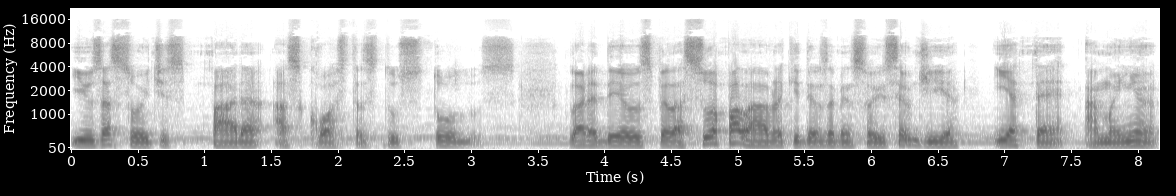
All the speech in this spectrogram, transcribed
e os açoites para as costas dos tolos. Glória a Deus pela Sua palavra, que Deus abençoe o seu dia e até amanhã.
